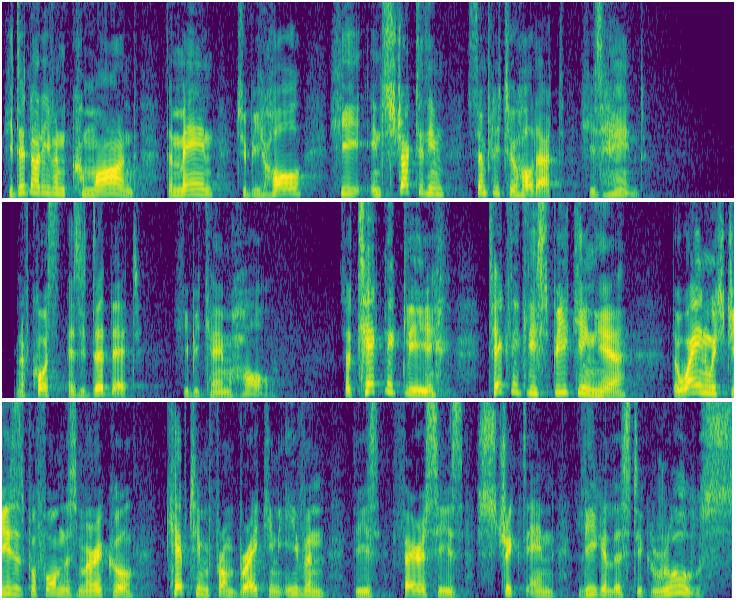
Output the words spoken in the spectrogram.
He did not even command the man to be whole. He instructed him simply to hold out his hand. And of course, as he did that, he became whole. So technically, technically speaking here, the way in which Jesus performed this miracle kept him from breaking even these Pharisees' strict and legalistic rules.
